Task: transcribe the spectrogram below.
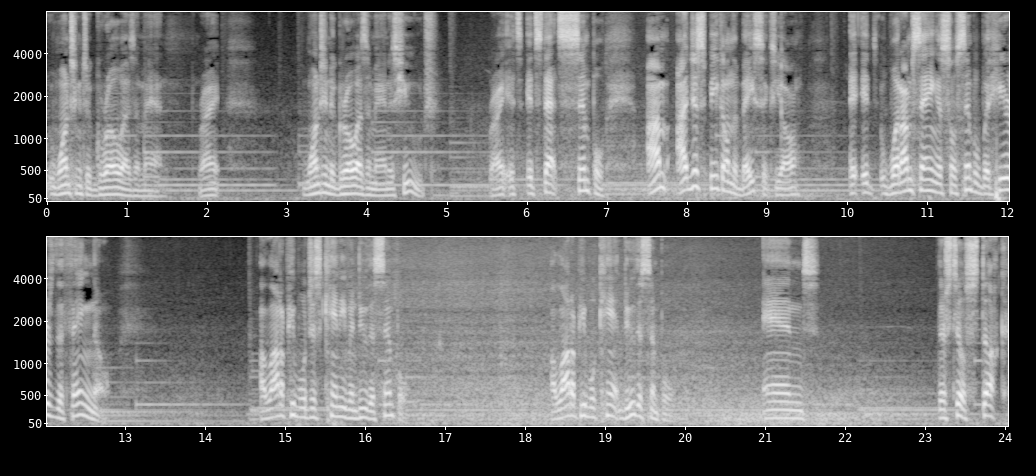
wanting to grow as a man, right? Wanting to grow as a man is huge, right? It's it's that simple. I'm I just speak on the basics, y'all. It, it what I'm saying is so simple, but here's the thing though. A lot of people just can't even do the simple. A lot of people can't do the simple. And they're still stuck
